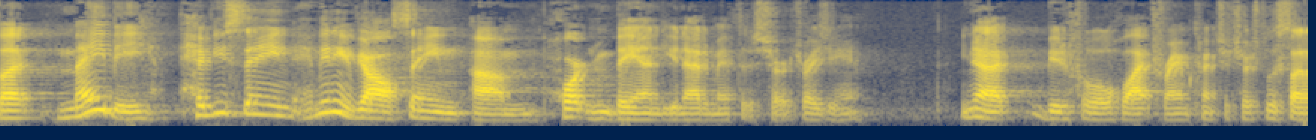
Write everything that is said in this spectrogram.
But maybe have you seen? Have any of y'all seen um, Horton Bend United Methodist Church? Raise your hand. You know that beautiful little white frame country church looks like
